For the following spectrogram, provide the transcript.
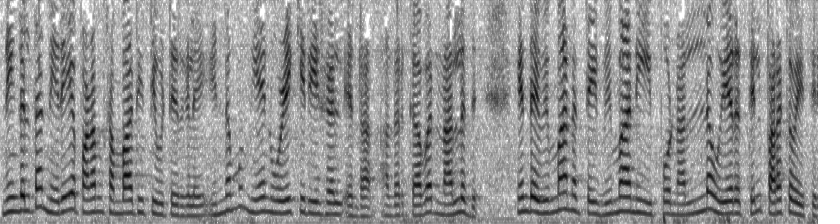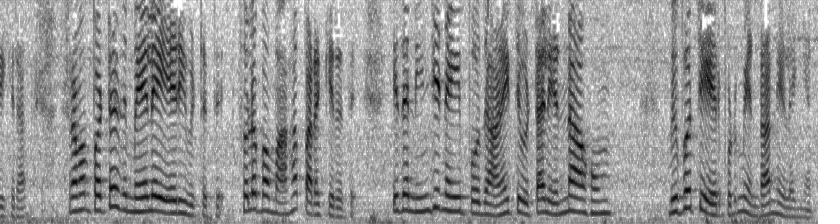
நீங்கள் தான் நிறைய பணம் சம்பாதித்து விட்டீர்களே இன்னமும் ஏன் உழைக்கிறீர்கள்? என்றான். அதற்கு அவர் நல்லது. இந்த விமானத்தை விமானி இப்போ நல்ல உயரத்தில் பறக்க வைத்திருக்கிறார். சிரமப்பட்டு அது மேலே ஏறிவிட்டது. சுலபமாக பறக்கிறது. இதன் இன்ஜினை இப்போது அணைத்து விட்டால் என்ன ஆகும்? விபத்து ஏற்படும் என்றான் இளைஞன்.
